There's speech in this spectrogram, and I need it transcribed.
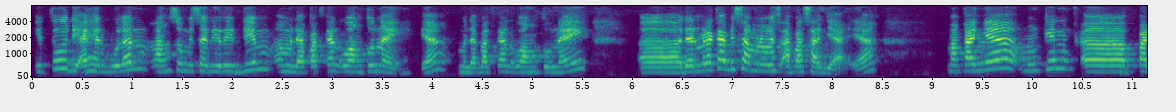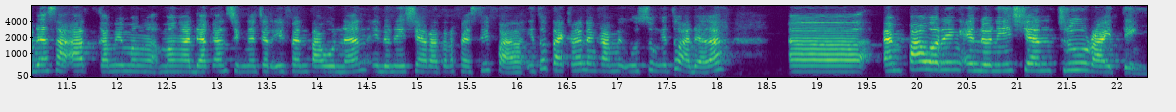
itu di akhir bulan langsung bisa diredeem uh, mendapatkan uang tunai, ya, mendapatkan uang tunai uh, dan mereka bisa menulis apa saja, ya. Makanya mungkin uh, pada saat kami meng mengadakan signature event tahunan Indonesia Writer Festival, itu tagline yang kami usung itu adalah uh, empowering Indonesian through writing.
